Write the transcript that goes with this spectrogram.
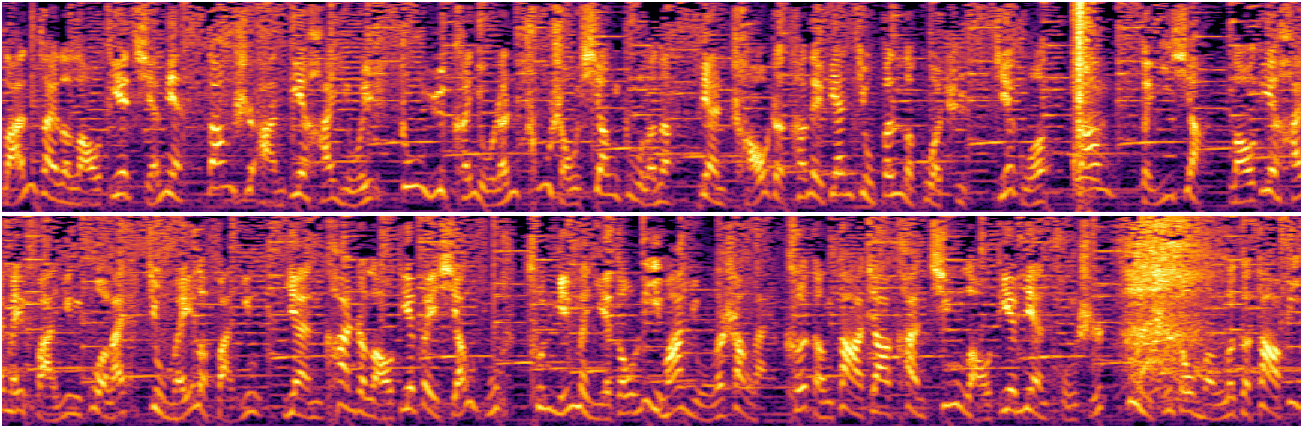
拦在了老爹前面。当时俺爹还以为终于肯有人出手相。住了呢，便朝着他那边就奔了过去。结果当的一下，老爹还没反应过来就没了反应。眼看着老爹被降服，村民们也都立马涌了上来。可等大家看清老爹面孔时，顿时都懵了个大逼。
